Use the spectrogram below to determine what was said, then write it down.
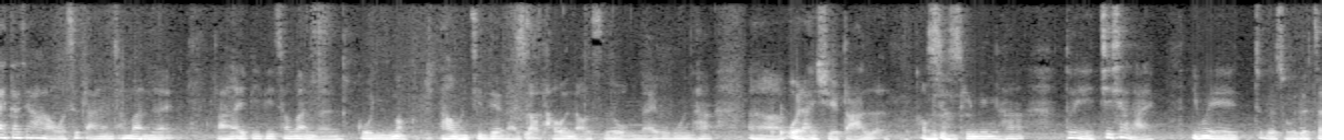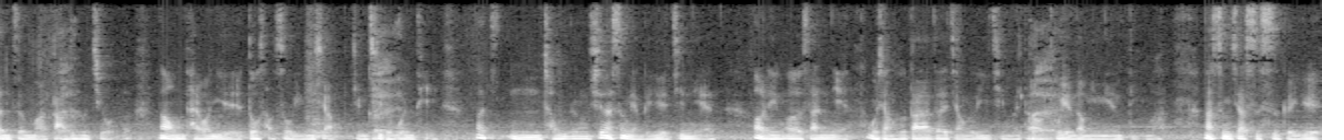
嗨，大家好，我是达人创办人，达人 APP 创办人郭一梦。然后我们今天来找陶文老师，我们来问问他，呃，未来学达人，我们想听听他对接下来，因为这个所谓的战争嘛，打这么久了，那我们台湾也多少受影响，经济的问题。那嗯，从现在剩两个月，今年二零二三年，我想说大家都在讲说疫情会到拖延到明年底嘛。那剩下十四个月，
